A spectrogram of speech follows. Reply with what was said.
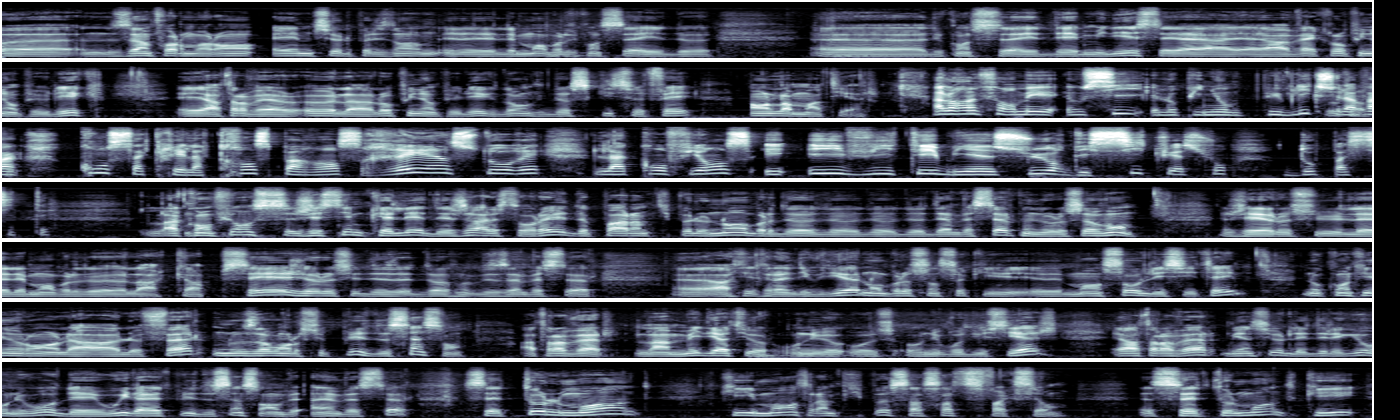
informerons, et Monsieur le Président, les membres du Conseil de, euh, du Conseil des ministres et euh, avec l'opinion publique et à travers eux l'opinion publique donc de ce qui se fait en la matière. Alors informer aussi l'opinion publique, cela va consacrer la transparence, réinstaurer la confiance et éviter bien sûr des situations d'opacité. La confiance, j'estime qu'elle est déjà restaurée de par un petit peu le nombre d'investisseurs que nous recevons. J'ai reçu les, membres de la CAPC, j'ai reçu des, des investisseurs euh, à titre individuel. Nombreux sont ceux qui euh, m'ont sollicité. Nous continuerons à le faire. Nous avons reçu plus de 500 à travers la médiature au niveau, au, niveau, du siège et à travers, bien sûr, les délégués au niveau des wilayas, plus de 500 investisseurs. C'est tout le monde qui montre un petit peu sa satisfaction. C'est tout le monde qui,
